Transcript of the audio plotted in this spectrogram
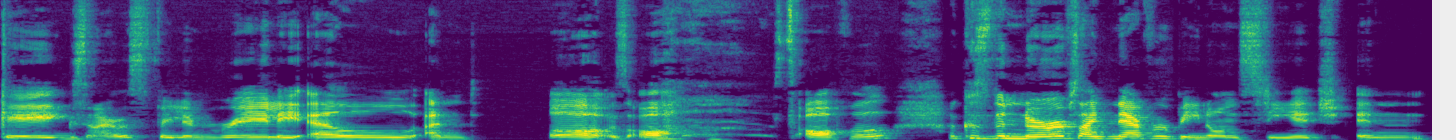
gigs and I was feeling really ill and oh, it was awful. It's awful because the nerves. I'd never been on stage in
